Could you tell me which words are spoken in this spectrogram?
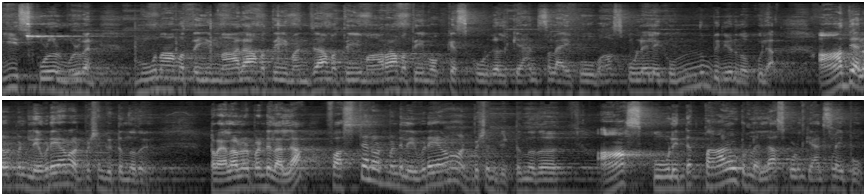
ഈ സ്കൂളുകൾ മുഴുവൻ മൂന്നാമത്തെയും നാലാമത്തെയും അഞ്ചാമത്തെയും ആറാമത്തെയും ഒക്കെ സ്കൂളുകൾ ക്യാൻസലായി പോവും. ആ സ്കൂളിലേക്ക് ഒന്നും പിന്നീട് നോക്കില്ല ആദ്യ അലോട്ട്മെന്റിൽ എവിടെയാണോ അഡ്മിഷൻ കിട്ടുന്നത്? ട്രയൽ അലോട്ട്മെന്റിലല്ല ഫസ്റ്റ് അലോട്ട്മെന്റിൽ എവിടെയാണോ അഡ്മിഷൻ കിട്ടുന്നത്? ആ സ്കൂളിന്റെ താഴോട്ടുള്ള എല്ലാ സ്കൂളും ക്യാൻസലായി പോകും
